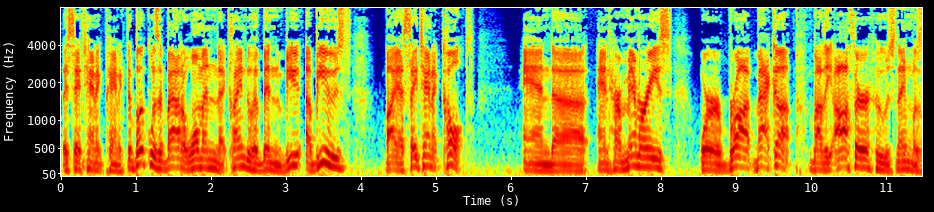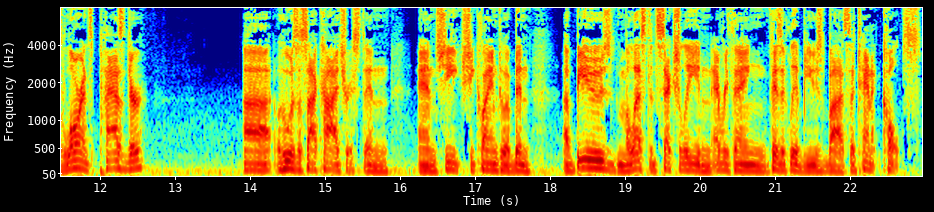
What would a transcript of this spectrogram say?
the Satanic Panic. The book was about a woman that claimed to have been abu- abused by a satanic cult and uh, and her memories were brought back up by the author, whose name was Lawrence Pazder, uh, who was a psychiatrist, and and she she claimed to have been abused, molested sexually, and everything physically abused by satanic cults.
